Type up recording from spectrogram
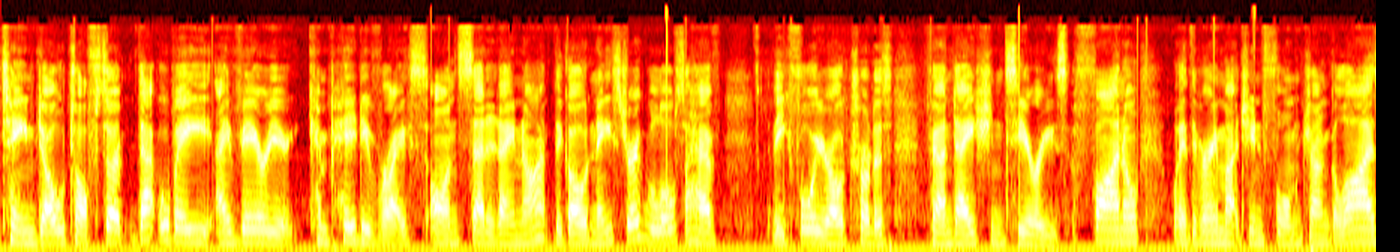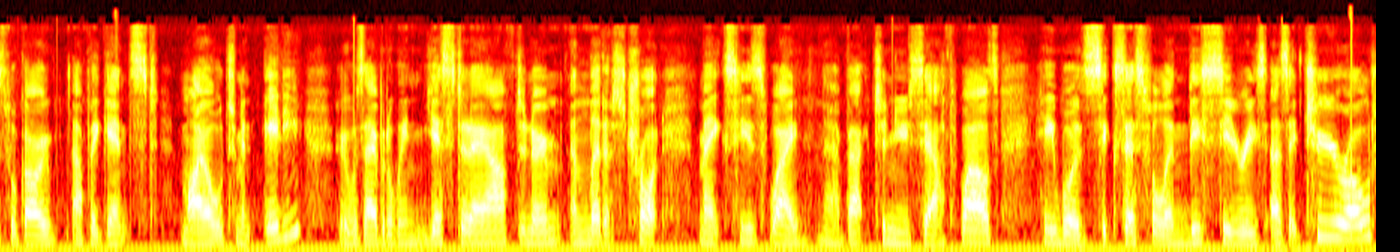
Team Doltoff. So that will be a very competitive race on Saturday night. The Golden Easter Egg will also have the four year old Trotters Foundation Series final, where the very much informed Jungle Eyes will go up against my ultimate Eddie, who was able to win yesterday afternoon, and Let Us Trot makes his way now back to New South Wales. He was successful in this series as a two year old,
